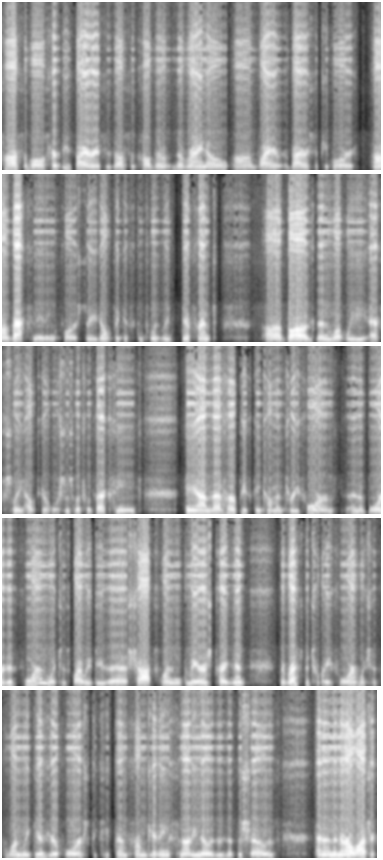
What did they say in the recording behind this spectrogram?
possible. Herpes virus is also called the, the rhino um, vi- virus that people are uh, vaccinating for, so you don't think it's a completely different uh, bug than what we actually help your horses with with vaccines. And that herpes can come in three forms. An aborted form, which is why we do the shots when the mare is pregnant. The respiratory form, which is the one we give your horse to keep them from getting snotty noses at the shows. And then the neurologic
